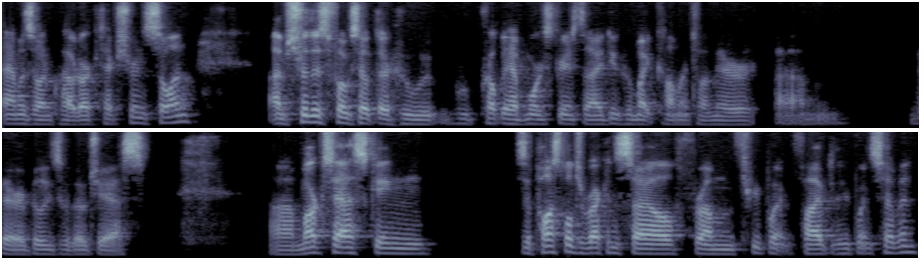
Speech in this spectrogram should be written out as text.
Amazon cloud architecture and so on. I'm sure there's folks out there who, who probably have more experience than I do who might comment on their um, their abilities with OJS. Uh, Mark's asking, is it possible to reconcile from 3.5 to 3.7?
